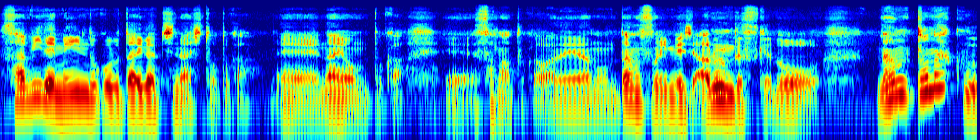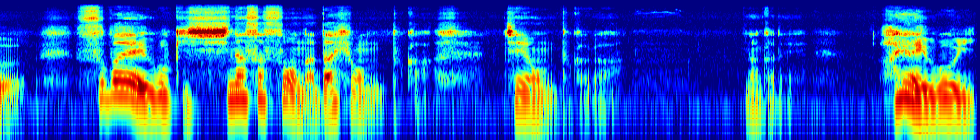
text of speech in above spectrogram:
サビでメインどころ歌いがちな人とか、えー、ナヨンとか、えー、サナとかはね、あの、ダンスのイメージあるんですけど、なんとなく、素早い動きしなさそうなダヒョンとか、チェヨンとかが、なんかね、速い動い、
